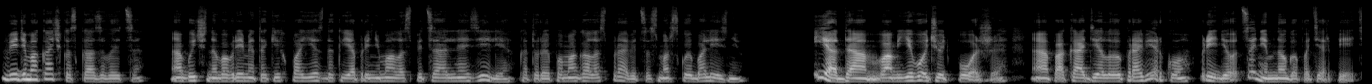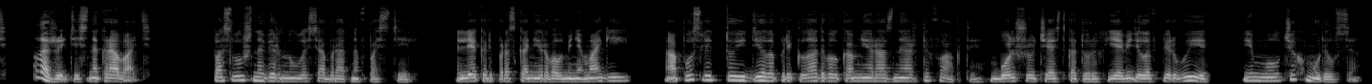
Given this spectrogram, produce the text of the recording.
«Видимо, качка сказывается. Обычно во время таких поездок я принимала специальное зелье, которое помогало справиться с морской болезнью. Я дам вам его чуть позже, а пока делаю проверку, придется немного потерпеть. Ложитесь на кровать. Послушно вернулась обратно в постель. Лекарь просканировал меня магией, а после то и дело прикладывал ко мне разные артефакты, большую часть которых я видела впервые, и молча хмурился.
